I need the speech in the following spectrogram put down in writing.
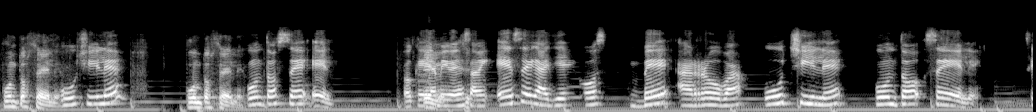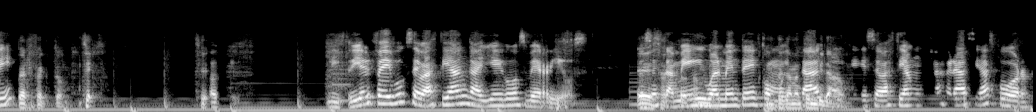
Punto CL. U Chile. Punto CL. Punto CL. Ok, ya amigos, ya saben. S gallegos B arroba U Chile punto CL. ¿Sí? Perfecto. Sí. sí. Listo. Y el Facebook, Sebastián Gallegos Berríos. Entonces también igualmente como tal, Sebastián, muchas gracias por,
